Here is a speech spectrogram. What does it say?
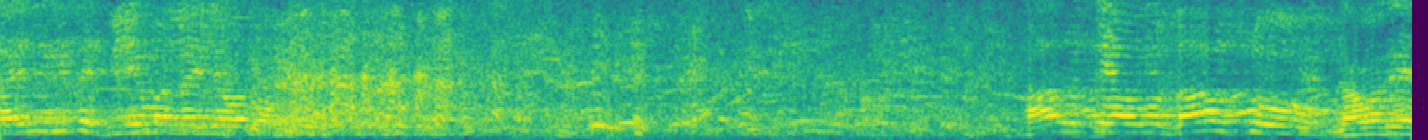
આવી રીતે ભીમાં લઈ લેવાનો. સારું તે હું જાઉં છું જવા દે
